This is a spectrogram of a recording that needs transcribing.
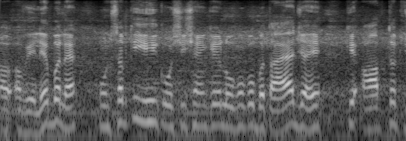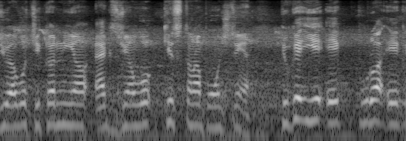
अवेलेबल है, उन सब की यही कोशिश है कि लोगों को बताया जाए कि आप तक जो है वो चिकन या एग्स जो हैं वो किस तरह पहुँचते हैं। क्योंकि ये एक पूरा एक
